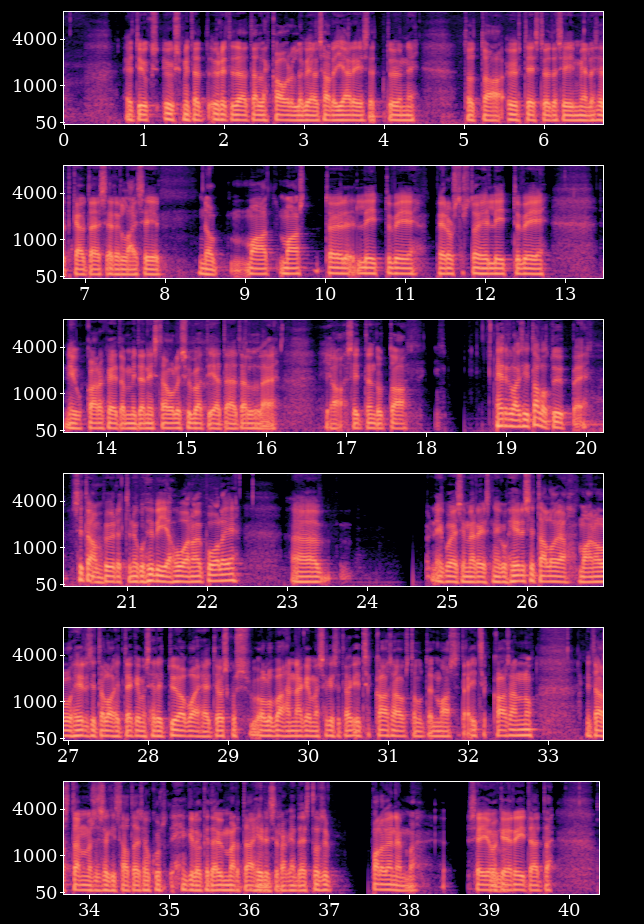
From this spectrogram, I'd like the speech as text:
Et yksi, yksi, mitä yritetään tälle kaudelle vielä saada järjestettyä, niin tota, yhteistyötä siinä mielessä, että käytäisiin erilaisia no, maa, maastöihin liittyviä, perustustöihin liittyviä niin kuin karkeita, mitä niistä olisi hyvä tietää ja tälleen. Ja sitten tota, erilaisia talotyyppejä. Sitä on mm. pyydetty niin kuin hyviä ja huonoja puolia. Öö, niin kuin esimerkiksi niin kuin hirsitaloja. Mä oon ollut hirsitaloihin tekemässä eri työvaiheita. Joskus ollut vähän näkemässäkin sitä itse kasausta, mutta en mä ole sitä itse kasannut niin taas tämmöisessäkin saataisiin joku henkilö, ketä ymmärtää hirsirakenteista tosi paljon enemmän. Se ei Kyllä. oikein riitä, että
